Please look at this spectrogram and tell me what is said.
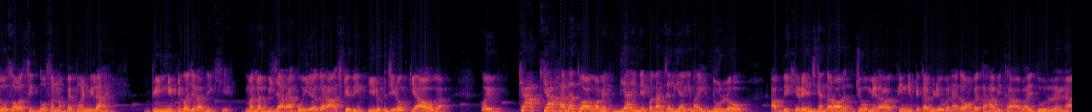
280 290 पॉइंट मिला है। फिर निफ्टी को जरा देखिए। मतलब बिचारा कोई अगर आज के दिन हीरो ज़ीरो क्या होगा? कोई क्या क्या हालत हुआ होगा? हमें दिया ही नहीं, पता चल गया कि भाई दूर रहो। आप देखिए रेंज के अंदर और जो मेरा फिन निफ्टी का वीडियो बनाया था, वहाँ पे कहा भी था, भाई दूर रहना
